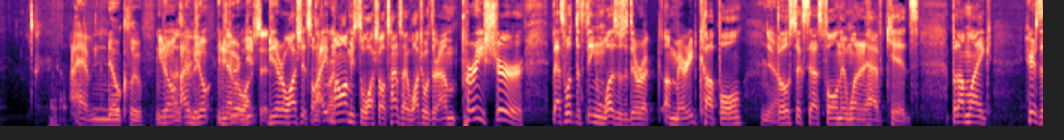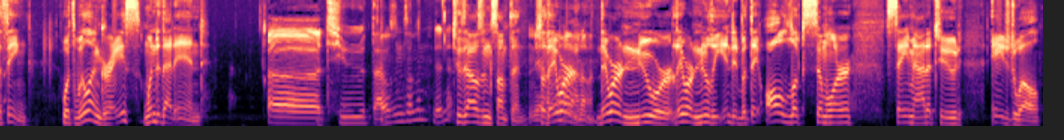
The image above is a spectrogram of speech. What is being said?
I have no clue. You don't. I don't. you Never do- watched it. You never watched it. So I, my mom used to watch it all the time. So I watch it with her. I'm pretty sure that's what the thing was. Was they're a, a married couple, Yeah. both successful, and they wanted to have kids. But I'm like, here's the thing: with Will and Grace, when did that end? Uh, two thousand something, didn't it? 2000 something. so they were on and on. they were newer. They were newly ended, but they all looked similar, same attitude. aged well.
